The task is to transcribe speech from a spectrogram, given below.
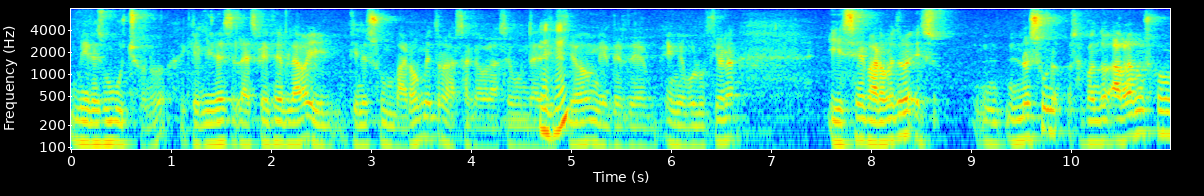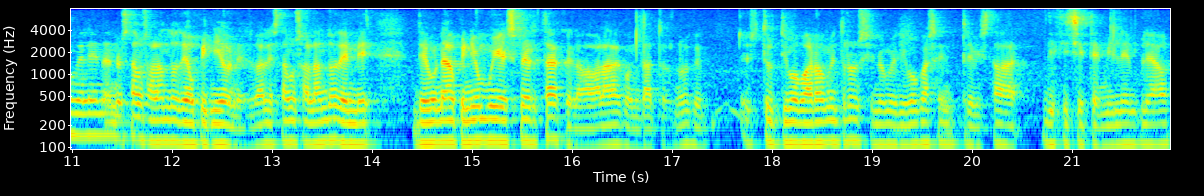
mides mucho, ¿no? que mides la experiencia de empleado y tienes un barómetro, has sacado la segunda edición desde en Evoluciona, y ese barómetro es no es sea, cuando hablamos con Elena no estamos hablando de opiniones, ¿vale? Estamos hablando de, una opinión muy experta que lo avala con datos, ¿no? Este último barómetro, si no me equivoco, has entrevistado a 17.000 empleados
